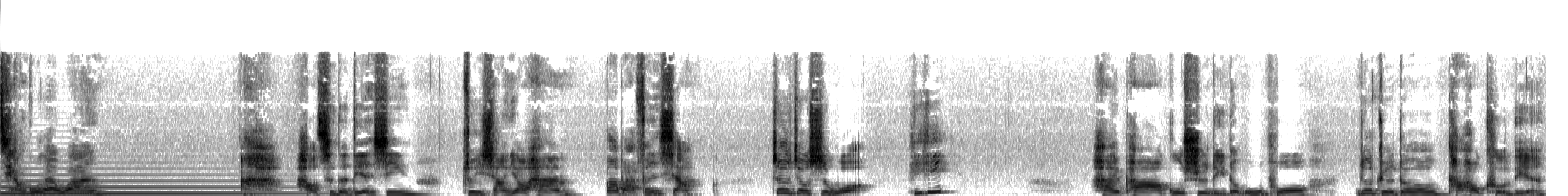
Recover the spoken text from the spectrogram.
抢过来玩。啊好吃的点心最想要和爸爸分享这就是我嘿嘿。害怕故事里的巫婆，又觉得她好可怜。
